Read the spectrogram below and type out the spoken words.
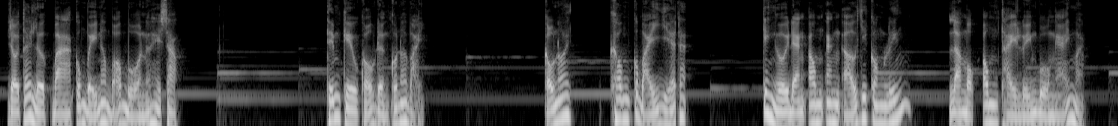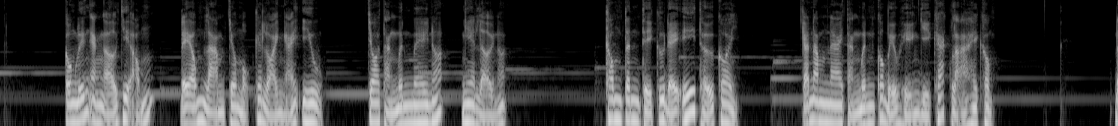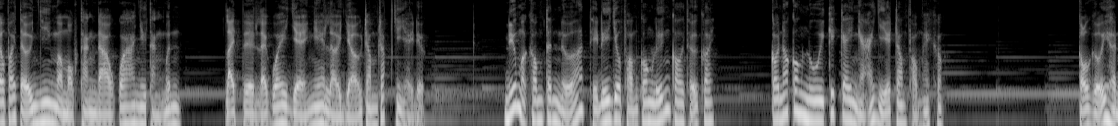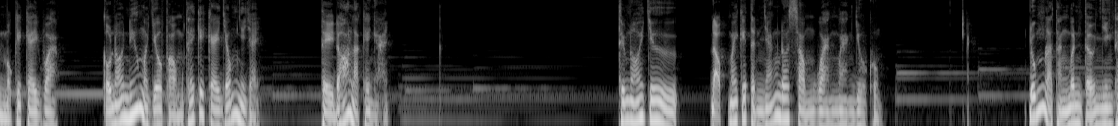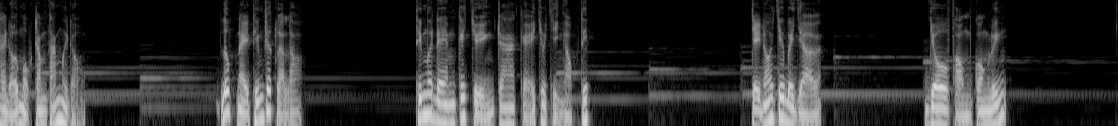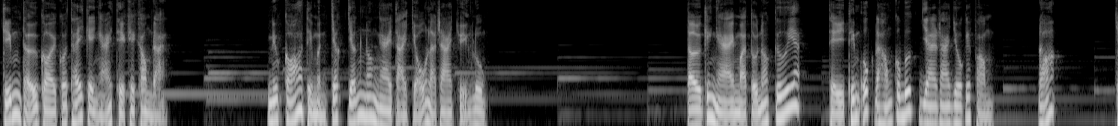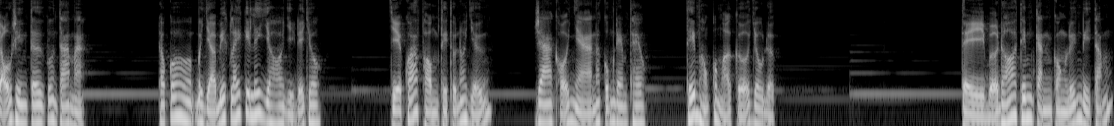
Rồi tới lượt bà cũng bị nó bỏ bùa nữa hay sao? Thím kêu cổ đừng có nói bậy. Cậu nói không có bậy gì hết á. Cái người đàn ông ăn ở với con Luyến Là một ông thầy luyện bùa ngải mà. Con Luyến ăn ở với ổng Để ổng làm cho một cái loại ngải yêu, Cho thằng Minh mê nó, Nghe lời nó. Không tin thì cứ để ý thử coi. Cả năm nay thằng Minh có biểu hiện gì khác lạ hay không? Đâu phải tự nhiên mà một thằng đào qua như thằng Minh Lại lại quay về nghe lời vợ răm rắp như vậy được. Nếu mà không tin nữa Thì đi vô phòng con luyến coi thử coi Coi nó có nuôi cái cây ngải gì ở trong phòng hay không. Cậu gửi hình một cái cây qua, Cậu nói nếu mà vô phòng thấy cái cây giống như vậy Thì đó là cây ngải. Thiếu nói chứ Đọc mấy cái tin nhắn đó xong hoang mang vô cùng. Đúng là thằng Minh tự nhiên thay đổi 180 độ. Lúc này Thiếm rất là lo. Thiếm mới đem cái chuyện ra kể cho chị Ngọc tiếp. Chị nói chứ bây giờ, Vô phòng con luyến. Kiếm thử coi có thấy cây ngải thiệt hay không đã. Nếu có thì mình chất vấn nó ngay tại chỗ là ra chuyện luôn từ cái ngày mà tụi nó cưới á, Thì thím út đã không có bước ra ra vô cái phòng. Đó, Chỗ riêng tư của người ta mà. Đâu có bây giờ biết lấy cái lý do gì để vô. Chìa khóa phòng thì tụi nó giữ. Ra khỏi nhà nó cũng đem theo. Thím không có mở cửa vô được. Thì bữa đó thím canh con luyến đi tắm.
